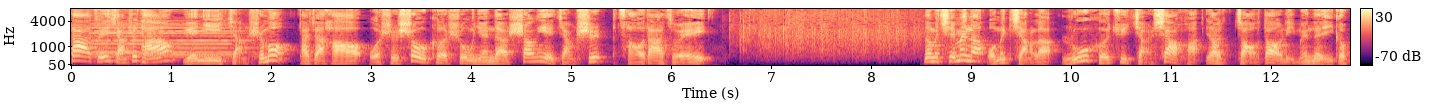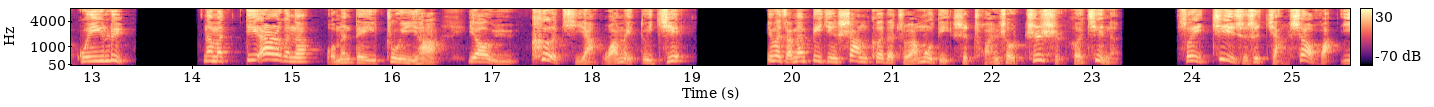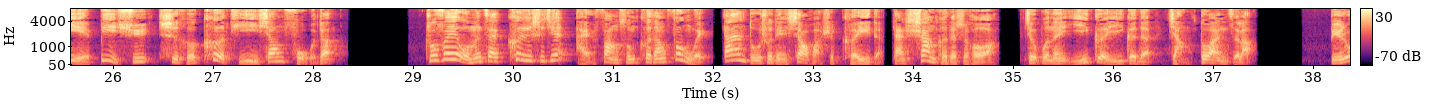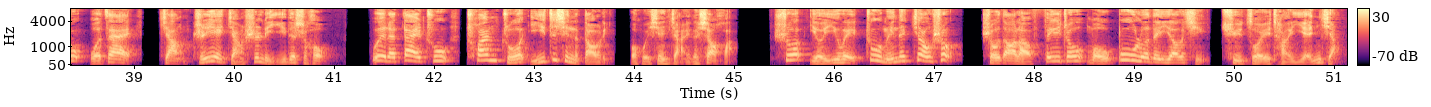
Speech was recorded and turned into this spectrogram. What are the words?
大嘴讲师堂圆你讲师梦，大家好，我是授课十五年的商业讲师曹大嘴。那么前面呢，我们讲了如何去讲笑话，要找到里面的一个规律。那么第二个呢，我们得注意哈，要与课题啊完美对接，因为咱们毕竟上课的主要目的是传授知识和技能，所以即使是讲笑话，也必须是和课题相符的。除非我们在课余时间，哎，放松课堂氛围，单独说点笑话是可以的。但上课的时候啊，就不能一个一个的讲段子了。比如我在讲职业讲师礼仪的时候，为了带出穿着一致性的道理，我会先讲一个笑话，说有一位著名的教授收到了非洲某部落的邀请去做一场演讲。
